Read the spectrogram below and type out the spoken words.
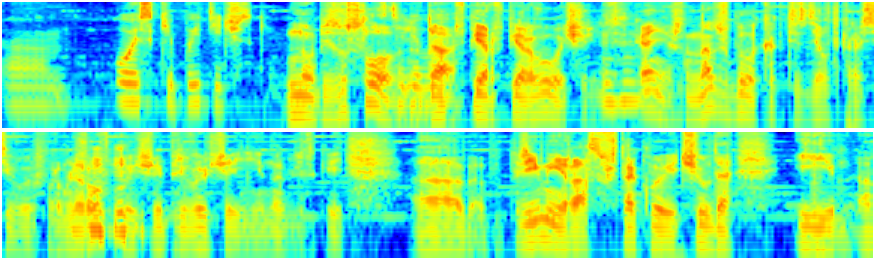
э, э, поиски поэтические. Ну, безусловно, Стилевые. да, в, пер- в первую очередь, Мгм. конечно. Надо же было как-то сделать красивую формулировку еще и при вручении Нобелевской э, премии, раз уж такое чудо и э,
